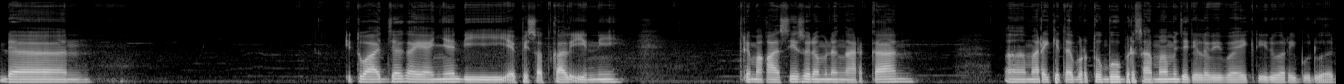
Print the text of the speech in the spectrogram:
Dan itu aja kayaknya di episode kali ini. Terima kasih sudah mendengarkan. Uh, mari kita bertumbuh bersama menjadi lebih baik di 2022.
